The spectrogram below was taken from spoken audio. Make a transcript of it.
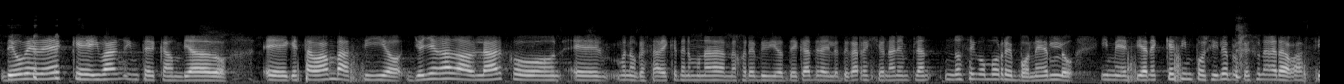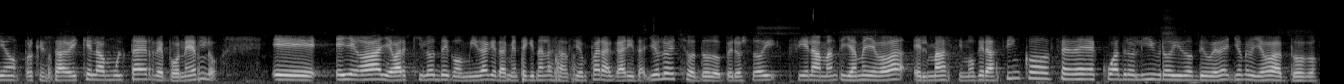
DVDs que iban intercambiados, eh, que estaban vacíos. Yo he llegado a hablar con, eh, bueno, que sabéis que tenemos una de las mejores bibliotecas de la biblioteca regional, en plan, no sé cómo reponerlo. Y me decían, es que es imposible porque es una grabación, porque sabéis que la multa es reponerlo. Eh, he llegado a llevar kilos de comida que también te quitan la sanción para Caritas. Yo lo he hecho todo, pero soy fiel amante. Ya me llevaba el máximo, que era cinco CDs, cuatro libros y dos DVDs. Yo me lo llevaba todo.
